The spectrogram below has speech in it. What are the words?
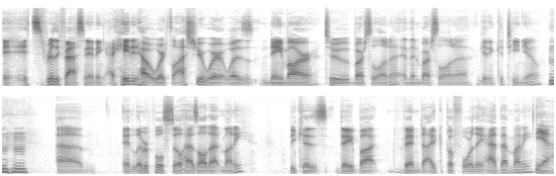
It, it's really fascinating. I hated how it worked last year where it was Neymar to Barcelona and then Barcelona getting Coutinho. Mm-hmm. Um, and Liverpool still has all that money because they bought Van Dijk before they had that money Yeah.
